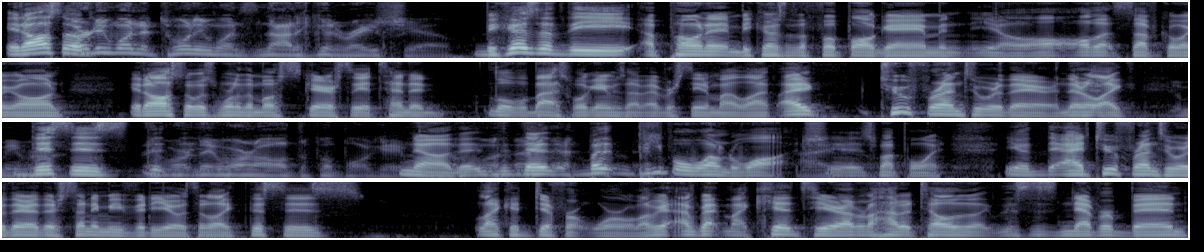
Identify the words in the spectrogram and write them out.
It also- thirty-one to twenty-one is not a good ratio. because of the opponent and because of the football game and you know all, all that stuff going on. It also was one of the most scarcely attended Louisville basketball games I've ever seen in my life. I had two friends who were there, and they're like, I mean, "This is They weren't. They weren't all at the football game. No, they, but people wanted to watch. It's my point. You know, I had two friends who were there. They're sending me videos. They're like, "This is like a different world." I've got my kids here. I don't know how to tell them like this has never been.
